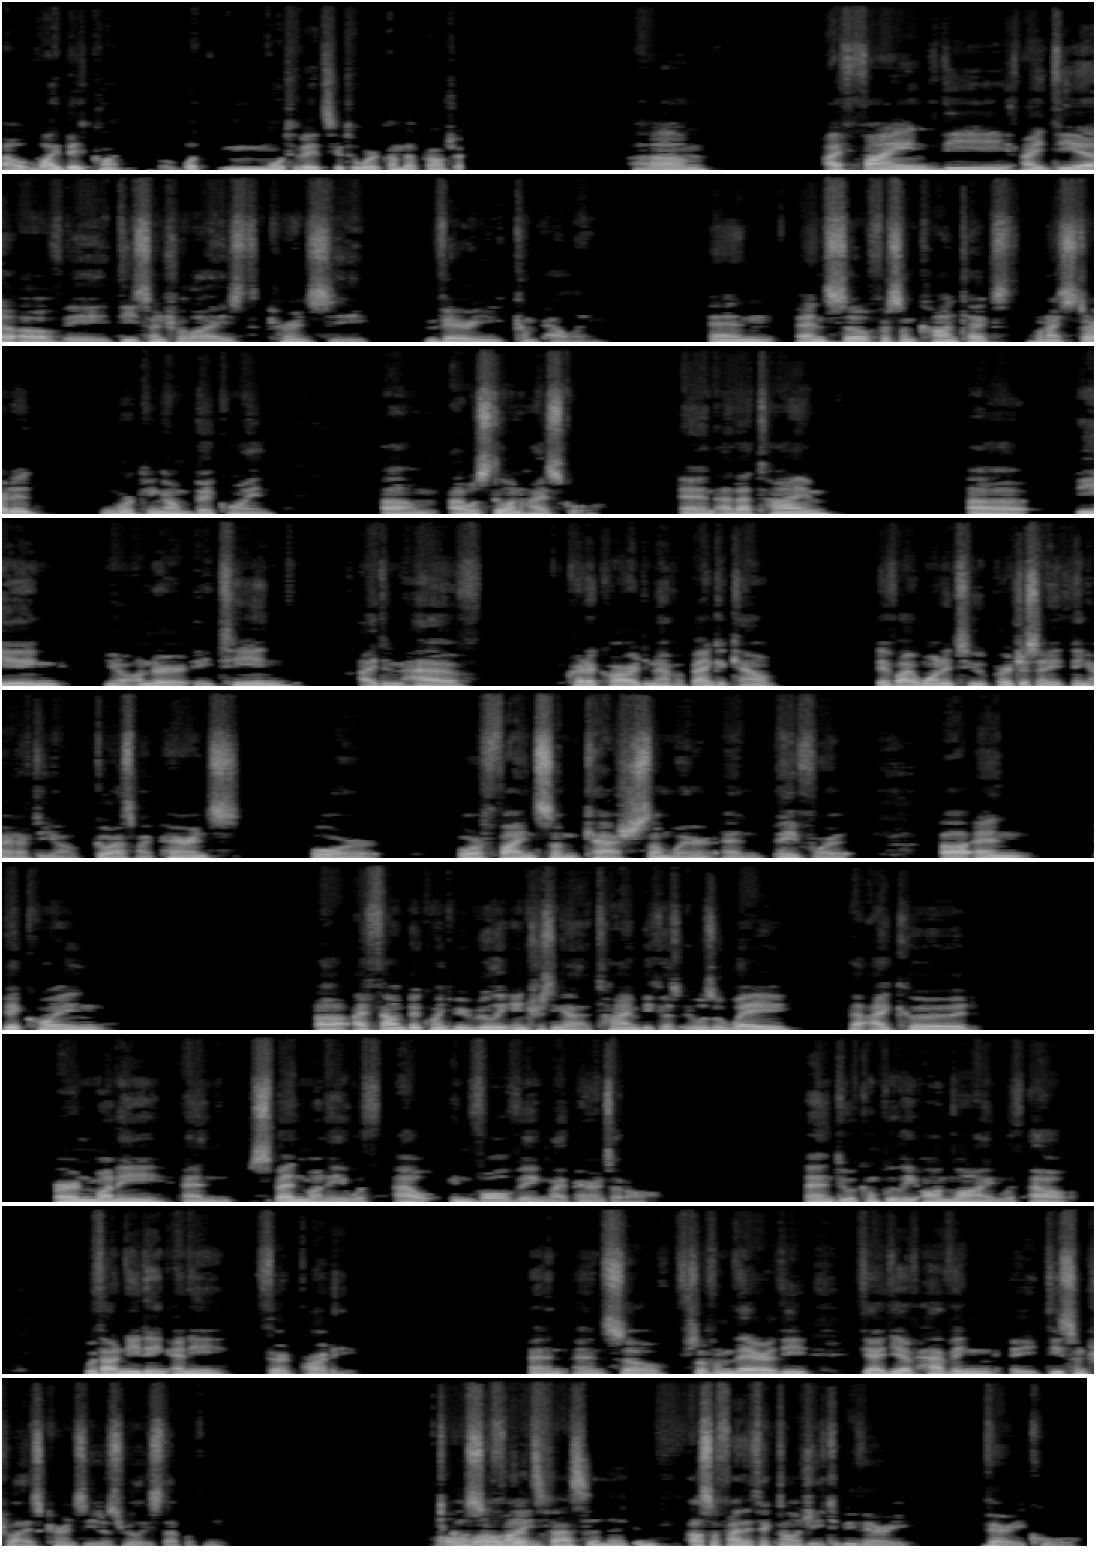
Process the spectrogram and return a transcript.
Uh, why Bitcoin? What motivates you to work on that project? Um, I find the idea of a decentralized currency very compelling. And, and so for some context, when I started working on Bitcoin, um, I was still in high school. And at that time, uh, being, you know, under 18, I didn't have credit card, didn't have a bank account. If I wanted to purchase anything, I'd have to, you know, go ask my parents or, or find some cash somewhere and pay for it. Uh, and Bitcoin, uh, I found Bitcoin to be really interesting at the time because it was a way that I could earn money and spend money without involving my parents at all and do it completely online without, without needing any third party. And, and so, so from there, the, the idea of having a decentralized currency just really stuck with me. Oh, wow, find, that's fascinating. I also find the technology to be very, very cool.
